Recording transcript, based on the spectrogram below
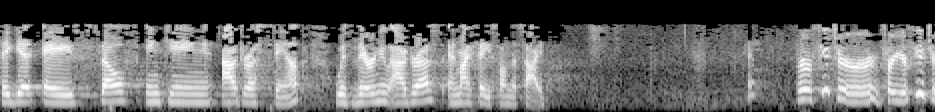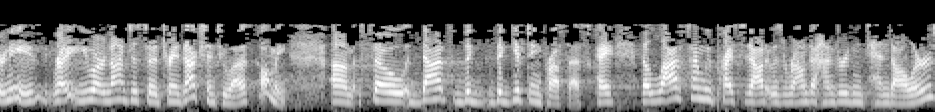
they get a self-inking address stamp with their new address and my face on the side for future for your future needs, right? You are not just a transaction to us. Call me. Um, so that's the the gifting process. Okay. The last time we priced it out, it was around $110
